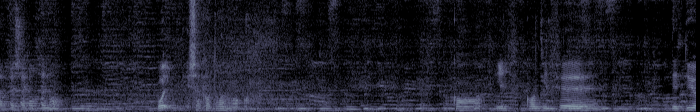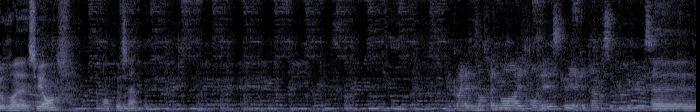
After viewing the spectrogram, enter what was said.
après chaque entraînement Oui, chaque entraînement. Quand il, fait des dures euh, séances, on fait ça. Et quand il a des entraînements à l'étranger, est-ce qu'il y a quelqu'un qui s'occupe de lui aussi euh,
